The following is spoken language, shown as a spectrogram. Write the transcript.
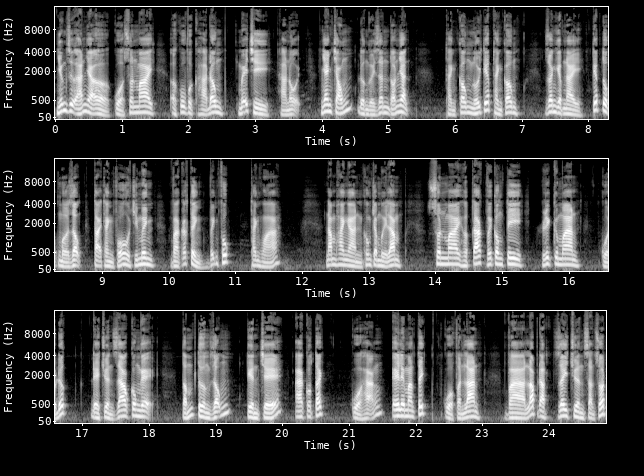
Những dự án nhà ở của Xuân Mai ở khu vực Hà Đông, Mễ Trì, Hà Nội nhanh chóng được người dân đón nhận. Thành công nối tiếp thành công, doanh nghiệp này tiếp tục mở rộng tại thành phố Hồ Chí Minh và các tỉnh Vĩnh Phúc, Thanh Hóa. Năm 2015, Xuân Mai hợp tác với công ty Rickerman của Đức để chuyển giao công nghệ tấm tường rỗng tiền chế Acotech của hãng Elemantic của Phần Lan và lắp đặt dây chuyền sản xuất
